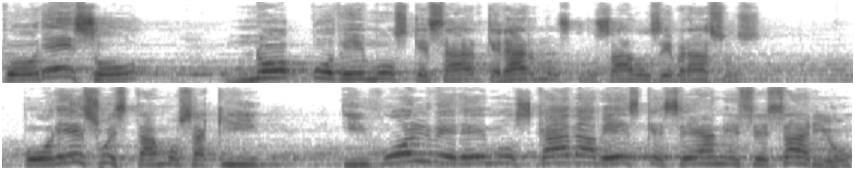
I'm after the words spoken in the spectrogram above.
Por eso no podemos quedarnos cruzados de brazos. Por eso estamos aquí y volveremos cada vez que sea necesario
